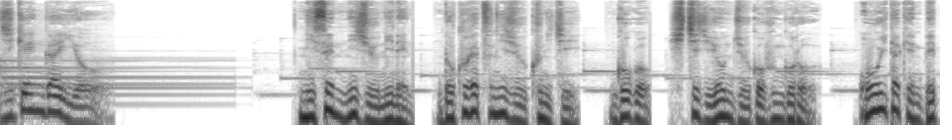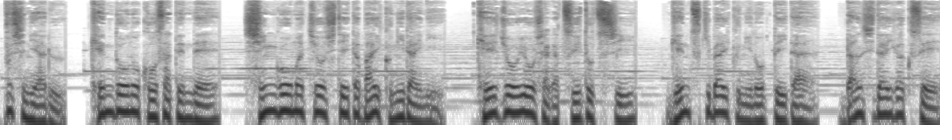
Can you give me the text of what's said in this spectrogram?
事件概要。2022年6月29日午後7時45分頃、大分県別府市にある県道の交差点で信号待ちをしていたバイク2台に軽乗用車が追突し、原付バイクに乗っていた男子大学生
